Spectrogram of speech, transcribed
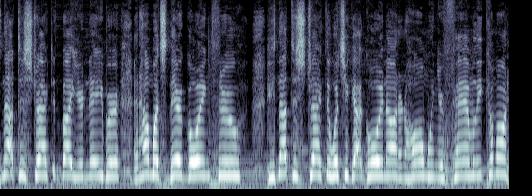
not distracted by your neighbor and how much they're going through. He's not distracted what you got going on at home when your family. Come on,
